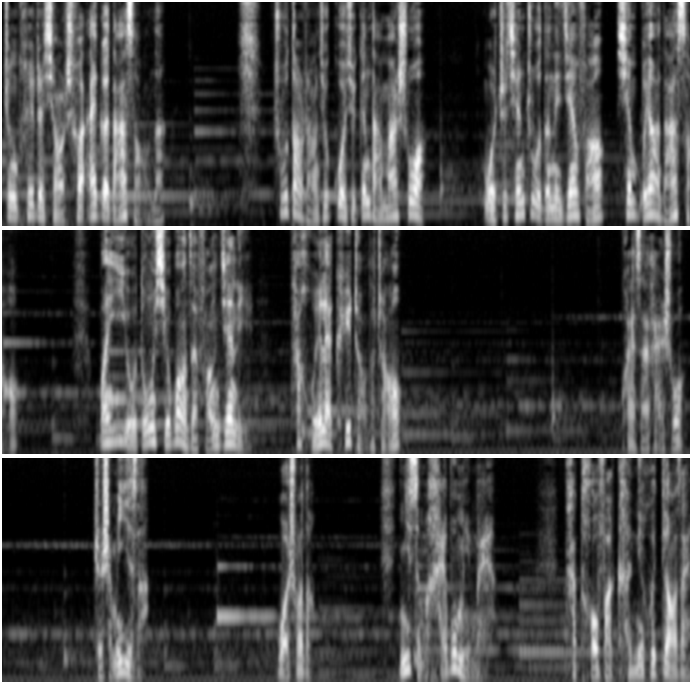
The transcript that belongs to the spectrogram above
正推着小车挨个打扫呢。朱道长就过去跟大妈说：“我之前住的那间房先不要打扫，万一有东西忘在房间里，他回来可以找得着。”快三海说：“这什么意思？”我说道。你怎么还不明白呀？他头发肯定会掉在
